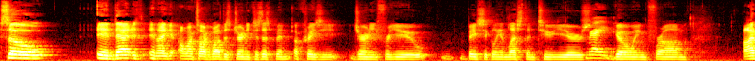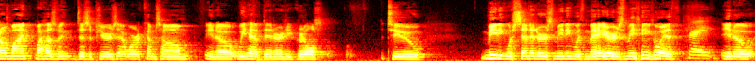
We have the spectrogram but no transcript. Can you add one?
So, and that is, and I, I want to talk about this journey because it's been a crazy journey for you, basically in less than two years. Right. Going from, I don't mind, my husband disappears at work, comes home, you know, we have dinner, he grills, to meeting with senators, meeting with mayors, meeting with, right. you know,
